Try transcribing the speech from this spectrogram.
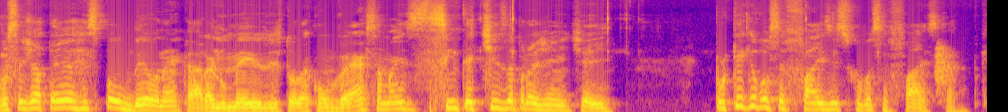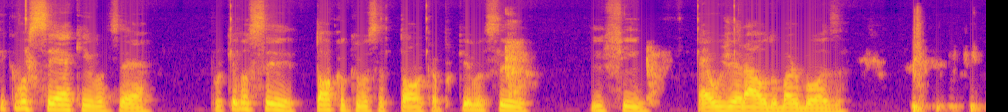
você já até respondeu, né, cara, no meio de toda a conversa, mas sintetiza pra gente aí. Por que, que você faz isso que você faz, cara? Por que, que você é quem você é? Por que você toca o que você toca? Por que você, enfim, é o Geraldo Barbosa?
